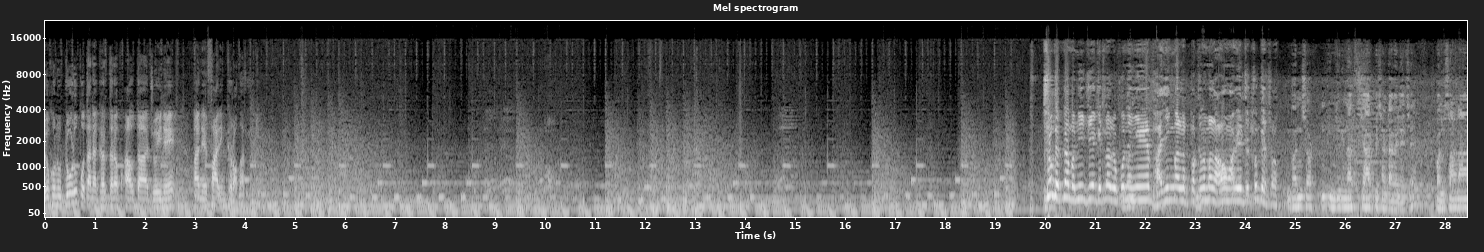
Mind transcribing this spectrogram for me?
લોકોનું ટોળું પોતાના ઘર તરફ આવતા જોઈને અને ફાયરિંગ કરવામાં આવ્યું હતું. શું ઘટના બની છે? કેટલા લોકોને અહીંયા ફાયરિંગમાં પકડમાં લાવવામાં આવે છે? શું કહેશો? ગનશોટ ઇન્જુરીના ચાર પેશન્ટ આવેલા છે. પલસાણા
